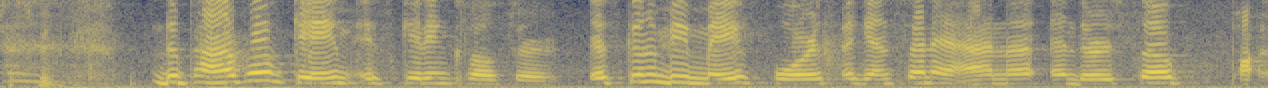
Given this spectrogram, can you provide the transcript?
That's it. The Powderpuff game is getting closer. It's going to be May 4th against Santa Ana, and there's sub po-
